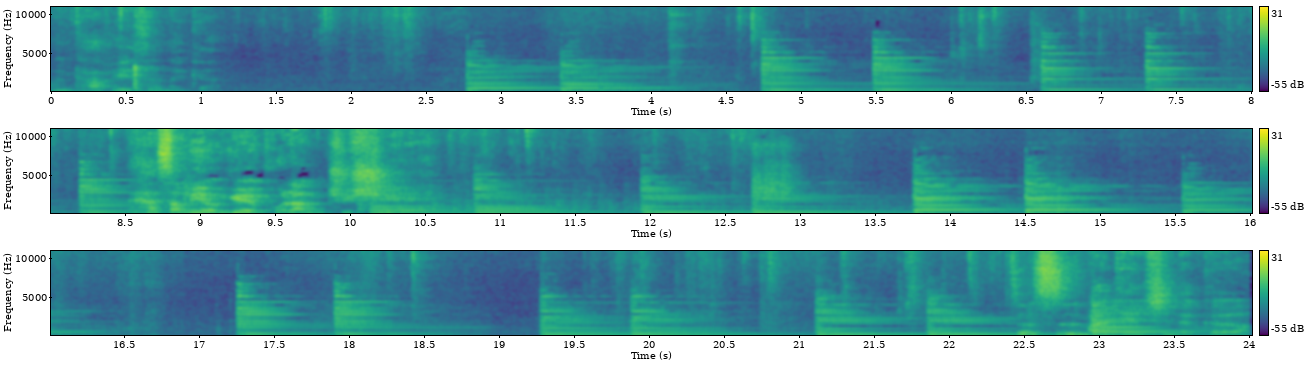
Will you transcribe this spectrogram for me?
按咖啡色那个。它上面有乐谱让你去学。这是满天星的歌啊。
